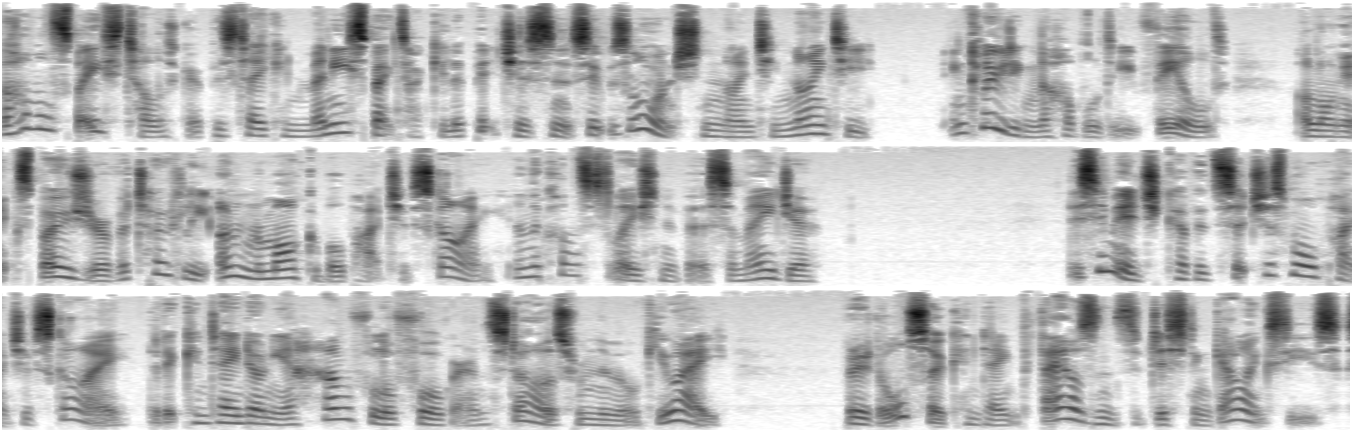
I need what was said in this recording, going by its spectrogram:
the Hubble Space Telescope has taken many spectacular pictures since it was launched in 1990, including the Hubble Deep Field, a long exposure of a totally unremarkable patch of sky in the constellation of Ursa Major. This image covered such a small patch of sky that it contained only a handful of foreground stars from the Milky Way, but it also contained thousands of distant galaxies,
